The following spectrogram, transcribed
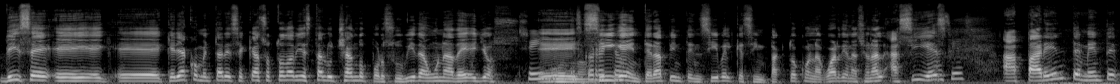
Dice, eh, eh, quería comentar ese caso, todavía está luchando por su vida una de ellos. Eh, sigue en terapia intensiva el que se impactó con la Guardia Nacional. Así es. Aparentemente,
